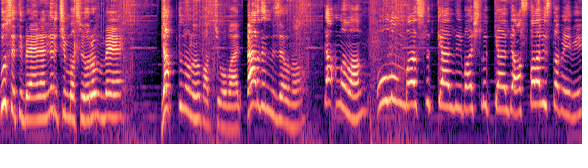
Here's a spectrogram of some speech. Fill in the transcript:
Bu seti beğenenler için basıyorum ve Yaptın onu PUBG Mobile. Verdin bize onu. Yapma lan. Oğlum başlık geldi. Başlık geldi. Hasta la vista baby.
